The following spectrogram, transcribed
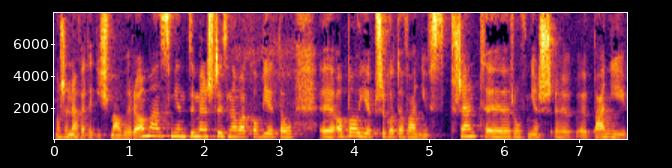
może nawet jakiś mały romans między mężczyzną a kobietą. E, oboje przygotowani w sprzęt, e, również pani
